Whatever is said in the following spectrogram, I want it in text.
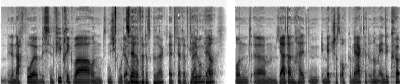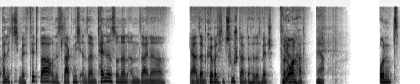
in der Nacht vorher ein bisschen fiebrig war und nicht gut erholt Zverev hat das gesagt. äh, Zverev, Entschuldigung, Ja, ja. genau. Und ähm, ja, dann halt im, im Match das auch gemerkt hat und am Ende körperlich nicht mehr fit war und es lag nicht an seinem Tennis, sondern an seiner, ja, an seinem körperlichen Zustand, dass er das Match verloren hat. Ja. Und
